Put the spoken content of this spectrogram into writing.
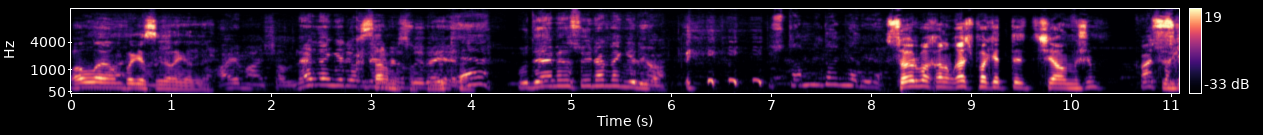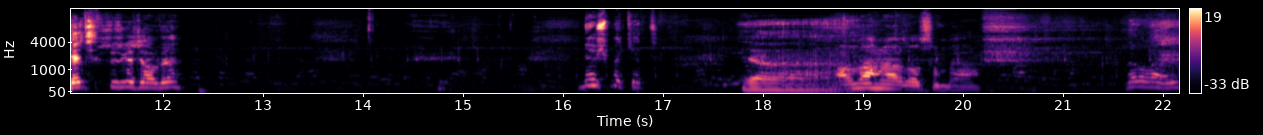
Vallahi 10 paket sigara geldi. Hay maşallah. Nereden geliyor bu Kısar değirmenin mısın suyu dayı? lütfen? He, Bu değirmenin suyu nereden geliyor? İstanbul'dan geliyor. Sor bakalım kaç pakette şey almışım? Kaç Süzgeç. paket süzgeç aldı? 5 paket. Ya. Allah razı olsun be. Vallahi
